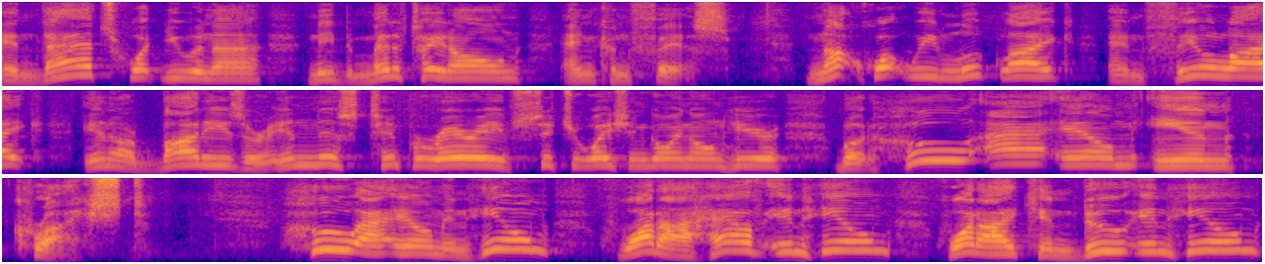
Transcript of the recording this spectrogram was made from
And that's what you and I need to meditate on and confess. Not what we look like and feel like in our bodies or in this temporary situation going on here, but who I am in Christ. Who I am in Him, what I have in Him, what I can do in Him.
